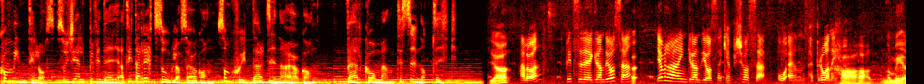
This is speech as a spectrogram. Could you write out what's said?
Kom in till oss så hjälper vi dig att hitta rätt solglasögon som skyddar dina ögon. Välkommen till Synoptik. Ja, Hallå? Pizzeria Grandiosa? Jag vill ha en Grandiosa capriciosa och en pepperoni. haha, något mer?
